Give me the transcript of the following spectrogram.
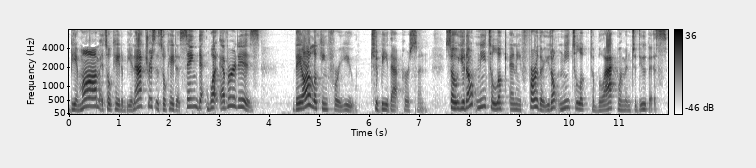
be a mom. It's okay to be an actress. It's okay to sing. Whatever it is, they are looking for you to be that person. So you don't need to look any further. You don't need to look to black women to do this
